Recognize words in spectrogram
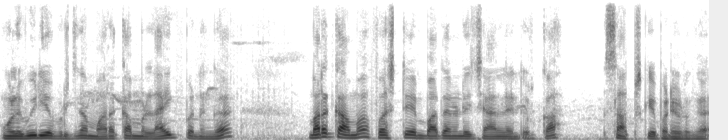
உங்களுக்கு வீடியோ பிடிச்சிருந்தால் மறக்காமல் லைக் பண்ணுங்கள் மறக்காமல் ஃபஸ்ட் டைம் பார்த்தா என்னுடைய சேனல் இருக்கா சப்ஸ்கிரைப் பண்ணிவிடுங்க.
